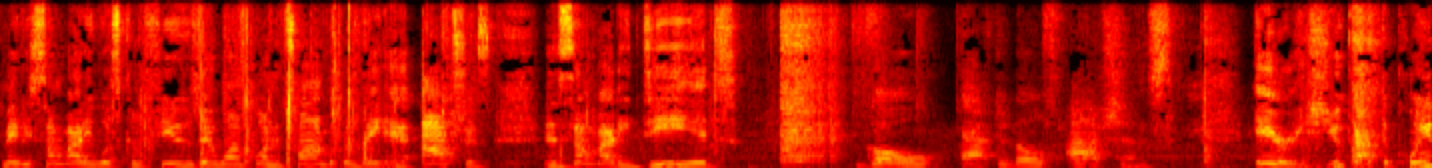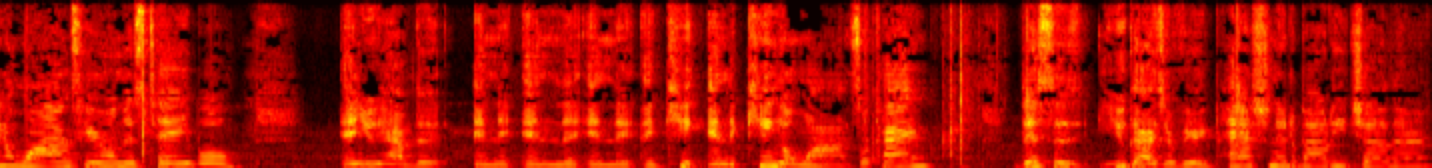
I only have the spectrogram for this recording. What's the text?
Maybe somebody was confused at one point in time because they had options, and somebody did go after those options. Aries, you got the Queen of Wands here on this table, and you have the in the in the in the and king and the King of Wands. Okay, this is you guys are very passionate about each other.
